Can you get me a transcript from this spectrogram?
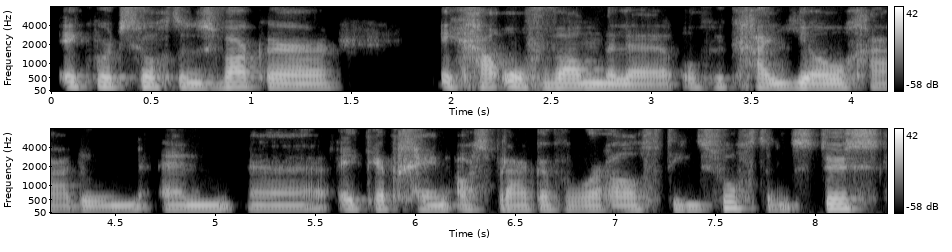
ik word ochtends wakker, ik ga of wandelen of ik ga yoga doen. En uh, ik heb geen afspraken voor half tien ochtends. Dus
